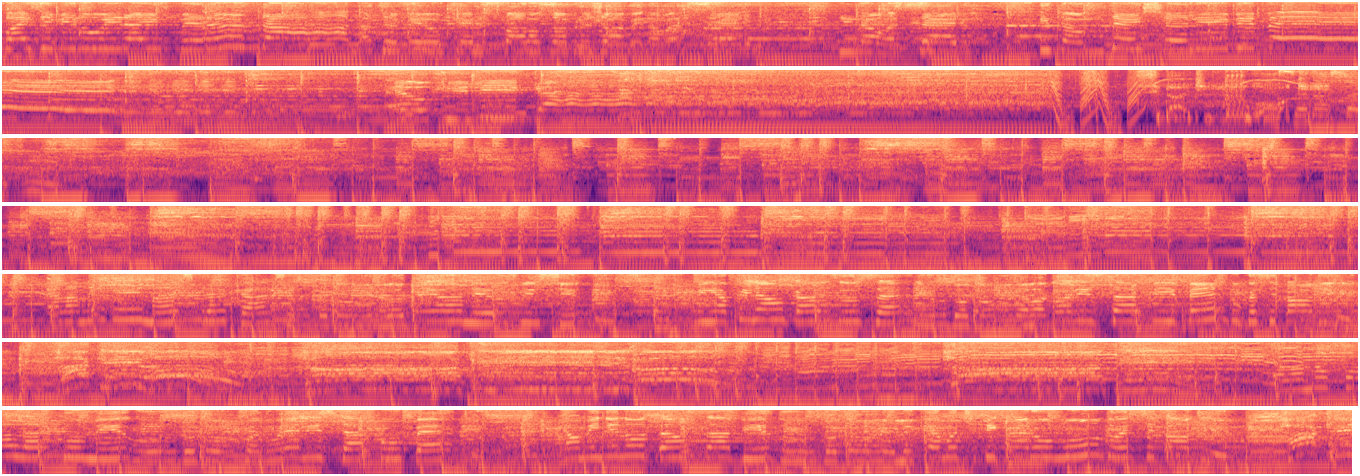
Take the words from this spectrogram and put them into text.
Faz diminuir a esperança. Na TV o que eles falam sobre o jovem não é sério. Não é sério. Então deixa ele viver. É o que liga. Cidade. Essa é nossa dica. Vivendo com esse tal de rock and roll. Rock and Ela não fala comigo, doutor, quando ele está por perto. É um menino tão sabido, doutor. Ele quer modificar o mundo, esse tal de rock and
